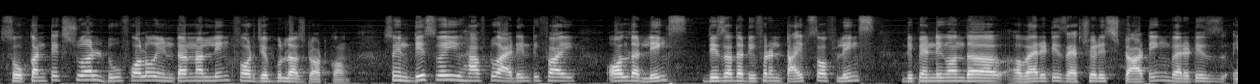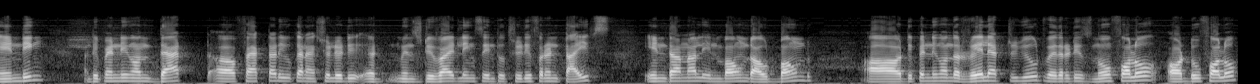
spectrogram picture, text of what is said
so contextual do follow internal link for jeffbullas.com so in this way you have to identify all the links. These are the different types of links depending on the uh, where it is actually starting where it is ending depending on that uh, factor you can actually di uh, means divide links into three different types internal inbound outbound. Uh, depending on the rel attribute whether it is no follow or do follow.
